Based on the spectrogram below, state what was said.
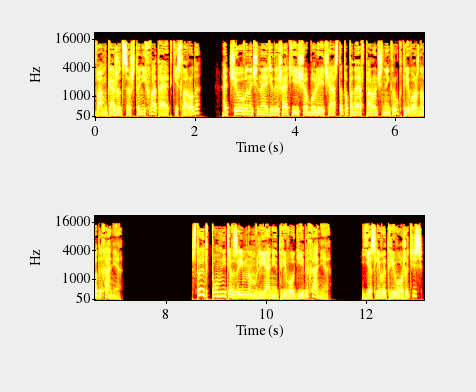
Вам кажется, что не хватает кислорода, отчего вы начинаете дышать еще более часто, попадая в порочный круг тревожного дыхания. Стоит помнить о взаимном влиянии тревоги и дыхания. Если вы тревожитесь,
